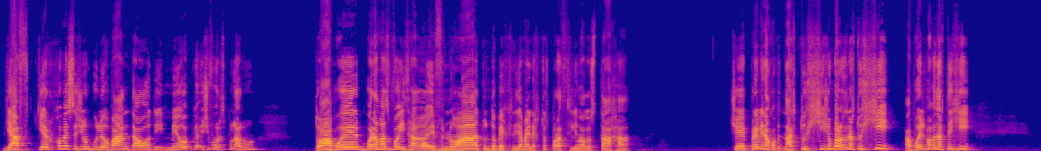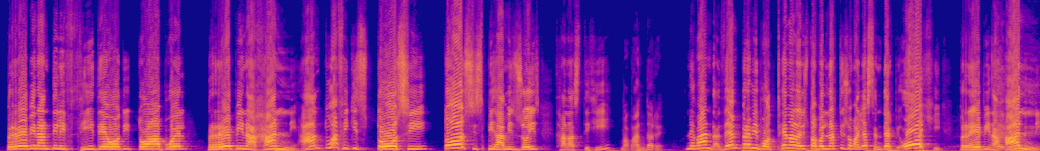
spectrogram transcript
Γι' αυ- Και έρχομαι σε εκείνον που λέω πάντα ότι με όποιο, έχει φορές που λαλούν, το ΑΠΟΕ μπορεί να μας βοηθά, ευνοά τον το παιχνίδι, άμα είναι εκτός προαθλήματος τάχα. Και πρέπει να, κοπ- να έρθουν χ, και μπορείς να έρθουν χ, από ελ να έρθει χ. Πρέπει να αντιληφθείτε ότι το ΑΠΟΕΛ πρέπει να χάνει. Αν του αφήκεις τόση, τόσης πιθανής ζωής, θα αναστηθεί. Μα πάντα ρε. Ναι πάντα. Δεν πρέπει ποτέ να λαλείς το Αποέλ να έρθεις ισοπαλία στην τέρπη. Όχι. Πρέπει να χάνει.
